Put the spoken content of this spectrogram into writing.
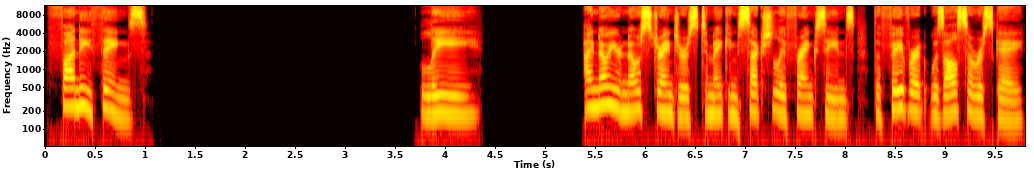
Funny things. Li. I know you're no strangers to making sexually frank scenes, the favorite was also risque,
